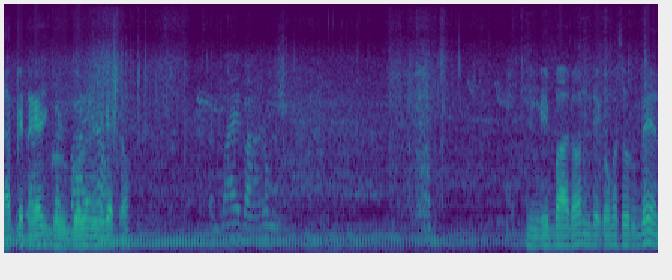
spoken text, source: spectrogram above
Lapit na guys, gulgol lang guys, oh. Nagbay ba? Arong Yung iba doon, hindi ko masurbe.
